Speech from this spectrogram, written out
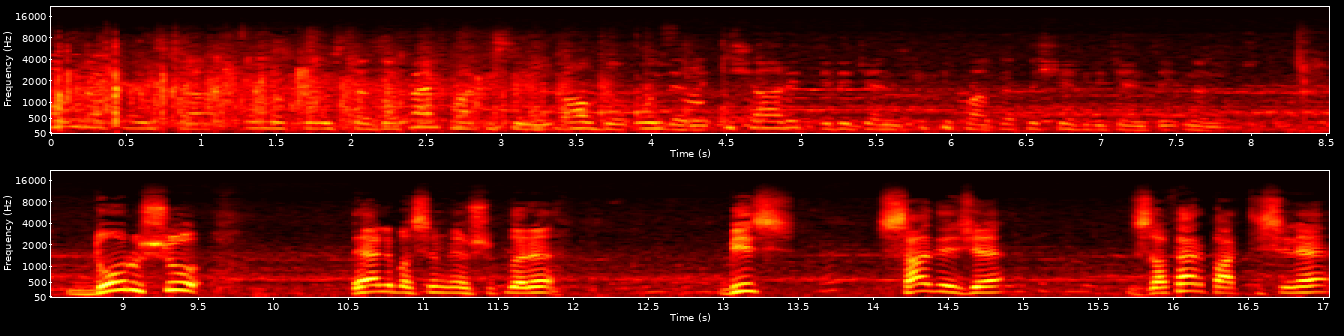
14 Mayıs'ta, 14 Mayıs'ta Zafer Partisi'nin aldığı oyları işaret edeceğiniz, ittifaka taşıyabileceğinize inanıyor musunuz? Doğrusu değerli basın mensupları biz sadece Zafer Partisi'ne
